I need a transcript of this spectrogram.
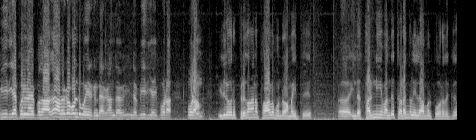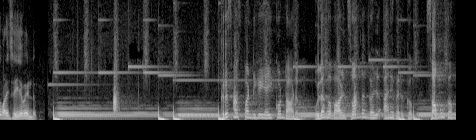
வீதியை புனரமைப்பதாக அவர்கள் கொண்டு போயிருக்கின்றார்கள். அந்த இந்த வீதியை போட போடாமல். இதில் ஒரு பிரதான பாலம் ஒன்று அமைத்து இந்த தண்ணியை வந்து தடங்கள் இல்லாமல் போகிறதுக்கு வழி செய்ய வேண்டும். கிறிஸ்மஸ் பண்டிகையை கொண்டாடும் உலக வாழ் சொந்தங்கள் அனைவருக்கும் சமூகம்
